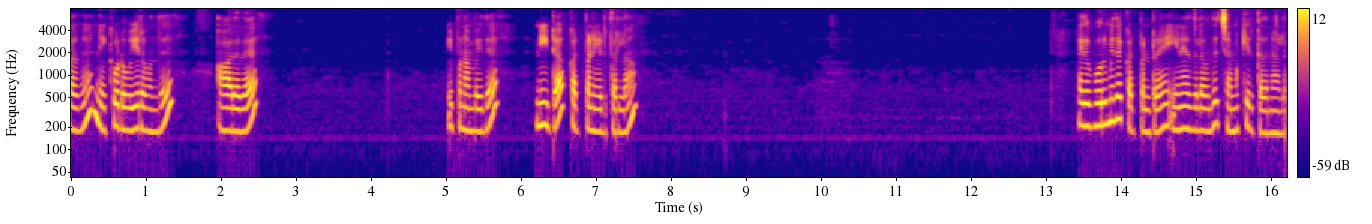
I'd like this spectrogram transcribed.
பாருங்கள் நெக்கோட உயரம் வந்து ஆறரை. இப்போ நம்ம இதை நீட்டாக கட் பண்ணி எடுத்துடலாம். நான் இதை பொறுமையாக கட் பண்ணுறேன் ஏன்னா இதில் வந்து சம்கி இருக்கிறதுனால.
